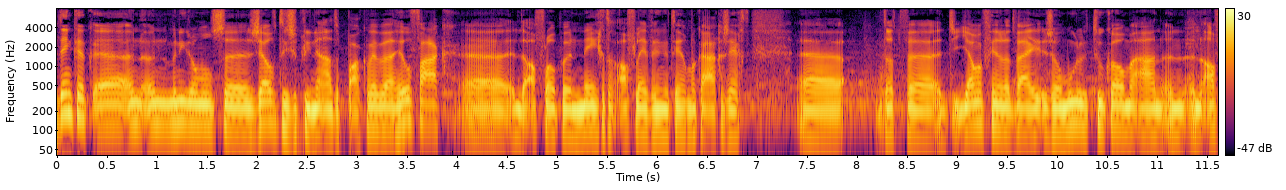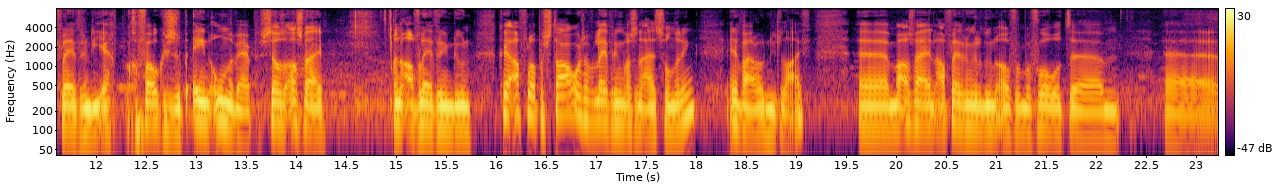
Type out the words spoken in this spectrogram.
denk ik eh, een, een manier om onze zelfdiscipline aan te pakken. We hebben heel vaak eh, de afgelopen 90 afleveringen tegen elkaar gezegd. eh, dat we het jammer vinden dat wij zo moeilijk toekomen aan een, een aflevering die echt gefocust is op één onderwerp. Zelfs als wij een aflevering doen. Kijk, afgelopen Star Wars aflevering was een uitzondering. En we waren ook niet live. Eh, maar als wij een aflevering willen doen over bijvoorbeeld ehm,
